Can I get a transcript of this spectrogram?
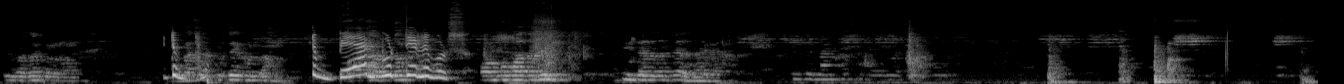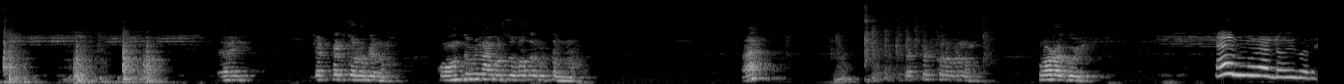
কি বাজার করলাম? একটা বাজার কোথায় করলাম? একটা ব্যাগ ভর্তি এনে পড়ছো এই প্যাট করো কেন? কখন তুমি না করছ বাজার করতাম না? হ্যাঁ? প্যাট করো কেন? পড়াটা কই? এই মোরা দই করে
